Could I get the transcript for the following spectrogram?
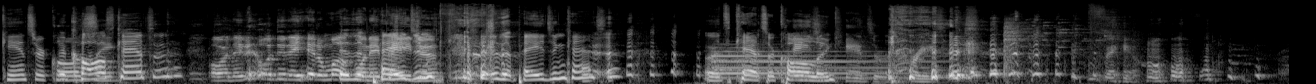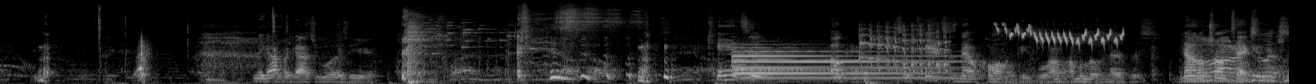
Cancer It causing. causes cancer? Or, they, or did they hit them up Is when it they paid you? paging? Is it paging cancer? Or it's cancer calling? Asian cancer is crazy. Fam. Nigga, I forgot you was here. cancer. Okay, so cancer's now calling people. I'm, I'm a little nervous. Donald Trump texting us.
